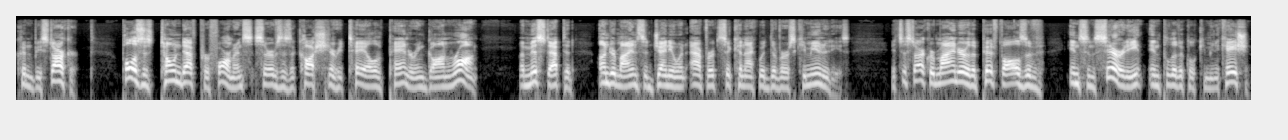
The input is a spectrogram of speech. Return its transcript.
couldn't be starker. Polis's tone deaf performance serves as a cautionary tale of pandering gone wrong, a misstep that undermines the genuine efforts to connect with diverse communities. It's a stark reminder of the pitfalls of insincerity in political communication.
